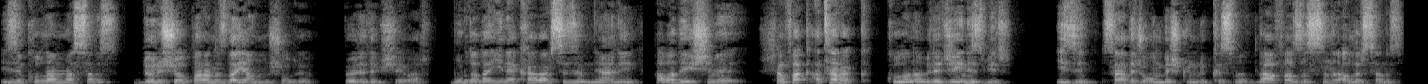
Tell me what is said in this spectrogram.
İzin kullanmazsanız dönüş yol paranız da yanmış oluyor. Böyle de bir şey var. Burada da yine karar sizin. Yani hava değişimi şafak atarak kullanabileceğiniz bir izin. Sadece 15 günlük kısmı. Daha fazlasını alırsanız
